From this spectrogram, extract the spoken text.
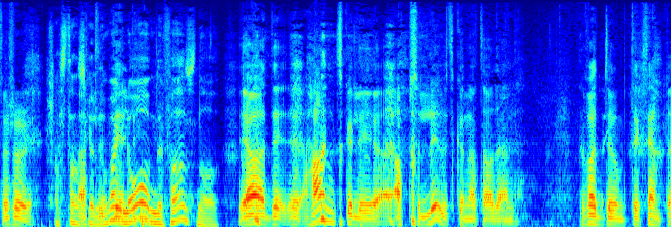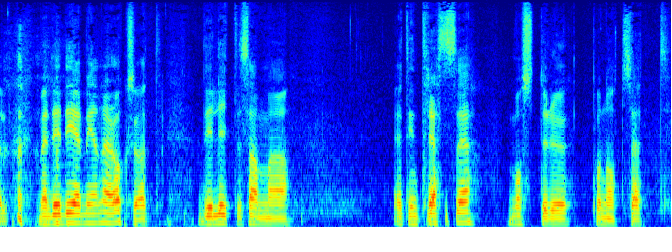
Förstår du? Fast han skulle nog vara glad om det fanns någon. Ja, det, han skulle ju absolut kunna ta den. Det var ett dumt exempel. Men det är det jag menar också, att det är lite samma... Ett intresse måste du på något sätt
